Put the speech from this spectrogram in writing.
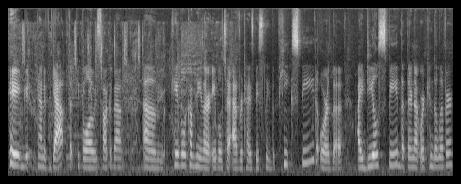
big kind of gap that people always talk about. Um, cable companies are able to advertise basically the peak speed or the ideal speed that their network can deliver.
